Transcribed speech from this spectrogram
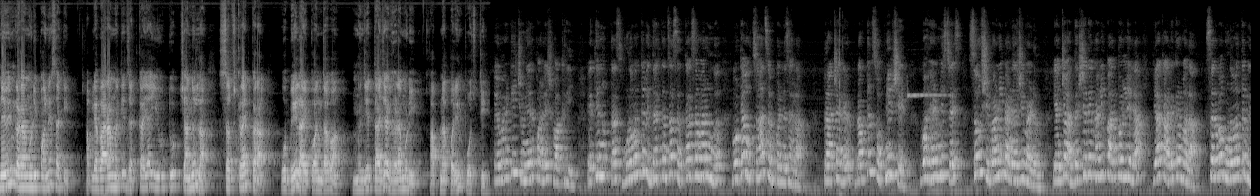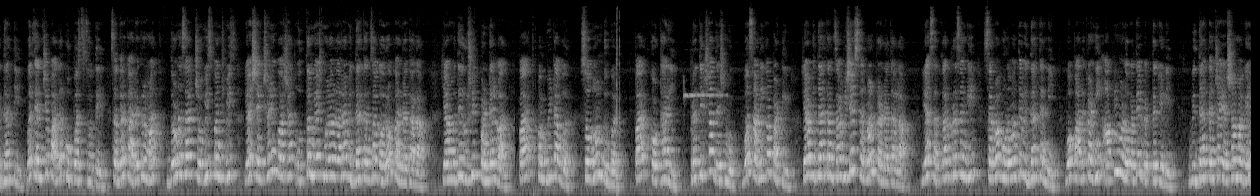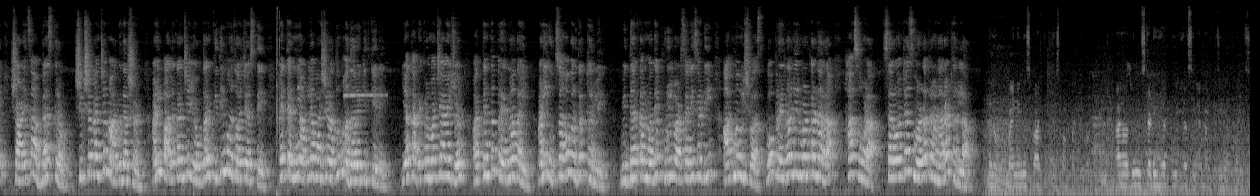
नवीन घडामोडी पाहण्यासाठी आपल्या बारामती झटका या यूट्यूब चॅनलला सबस्क्राईब करा व बेल आयकॉन दाबा म्हणजे ताज्या घडामोडी आपणापर्यंत पोहोचतील. M I T junior college Wakhari. येथे नुकताच गुणवंत विद्यार्थ्यांचा सत्कार समारंभ मोठ्या उत्साहात संपन्न झाला. प्राचार्य डॉक्टर स्वप्नील शेठ व हेड मिस्ट्रेस सौ शिबानी बॅनर्जी मॅडम यांच्या अध्यक्षतेखाली पार पडलेल्या या कार्यक्रमाला सर्व गुणवंत विद्यार्थी व त्यांचे पालक उपस्थित होते. सदर कार्यक्रमात दोन हजार चोवीस पंचवीस या शैक्षणिक वर्षात उत्तम यश मिळवणाऱ्या विद्यार्थ्यांचा गौरव करण्यात आला. यामध्ये ऋषित पंडेलवाल पार्थ पंबिटावर सोहम डुबल पार्थ कोठारी प्रतीक्षा देशमुख व सानिका पाटील या विद्यार्थ्यांचा विशेष सन्मान करण्यात आला. या सत्कार प्रसंगी सर्व गुणवंत विद्यार्थ्यांनी व पालकांनी आपली मनोगते व्यक्त केली. विद्यार्थ्यांच्या यशामागे शाळेचा अभ्यासक्रम शिक्षकांचे मार्गदर्शन आणि पालकांचे योगदान किती महत्त्वाचे असते हे त्यांनी आपल्या भाषणातून अधोरेखित केले. या कार्यक्रमाचे आयोजन अत्यंत प्रेरणादायी आणि उत्साहवर्धक ठरले. विद्यार्थ्यांमध्ये पुढील वाटचालीसाठी आत्मविश्वास व प्रेरणा निर्माण करणारा हा सोहळा सर्वांच्या स्मरणात राहणारा ठरला. Hello my name is I have been studying here two years in M I T G college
